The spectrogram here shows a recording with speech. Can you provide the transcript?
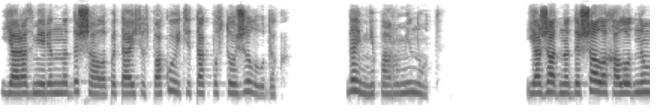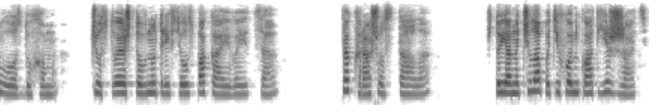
Я размеренно дышала, пытаясь успокоить и так пустой желудок. Дай мне пару минут. Я жадно дышала холодным воздухом, чувствуя, что внутри все успокаивается. Так хорошо стало, что я начала потихоньку отъезжать.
